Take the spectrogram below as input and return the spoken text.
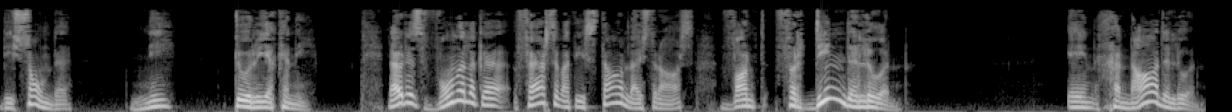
die sonde nie toereken nie. Nou dis wonderlike verse wat hier staan luisteraars, want verdiende loon en genadeloon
